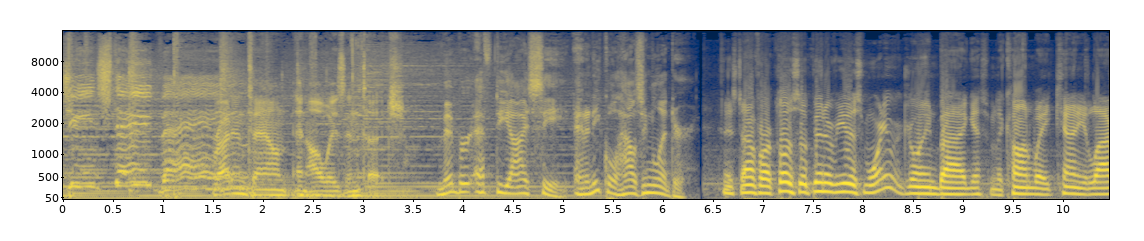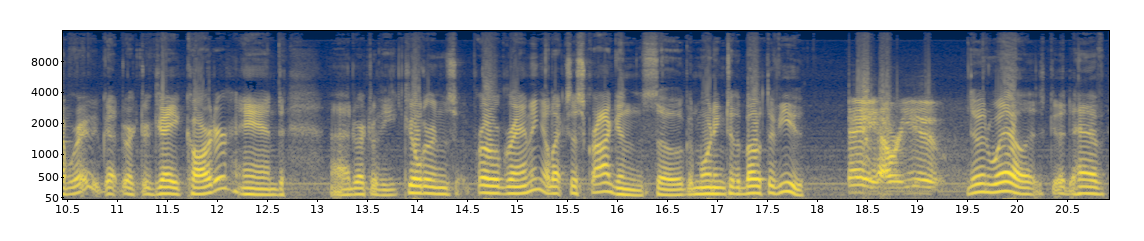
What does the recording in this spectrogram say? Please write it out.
Jean State Bank. Right in town and always in touch. Member FDIC and an equal housing lender. And it's time for our close-up interview this morning. We're joined by, I guess, from the Conway County Library. We've got Director Jay Carter and uh, Director of the Children's Programming, Alexis Scroggins. So, good morning to the both of you. Hey, how are you? Doing well. It's good to have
